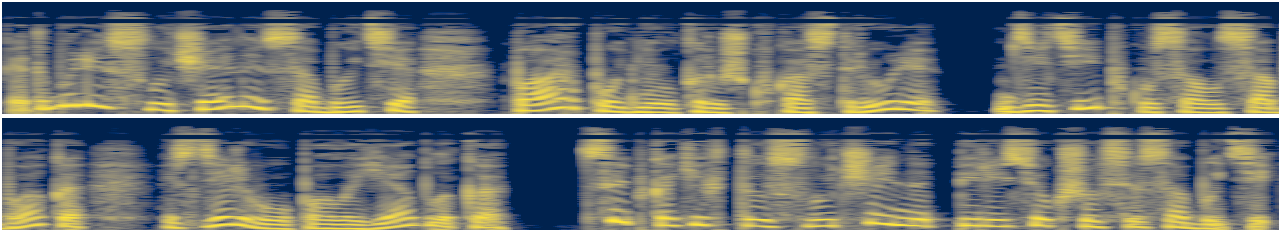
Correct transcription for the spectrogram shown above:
Это были случайные события. Пар поднял крышку кастрюли, детей покусала собака, с дерева упало яблоко. Цепь каких-то случайно пересекшихся событий.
